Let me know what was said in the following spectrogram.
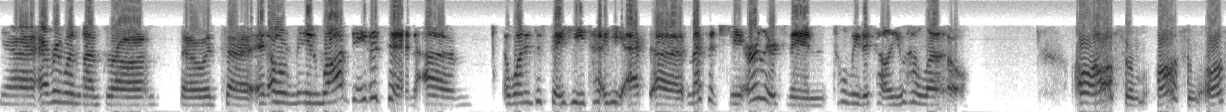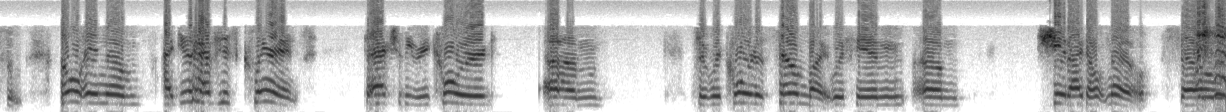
Yeah, everyone loves Rob. So it's uh, and oh, and Rob Davidson. Um, I wanted to say he t- he act, uh, messaged me earlier today and told me to tell you hello. Oh, awesome, awesome, awesome. Oh, and um, I do have his clearance to actually record, um, to record a soundbite with him. Um, shit, I don't know. So,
